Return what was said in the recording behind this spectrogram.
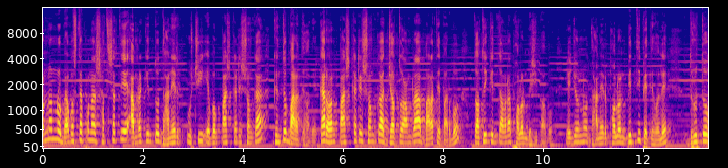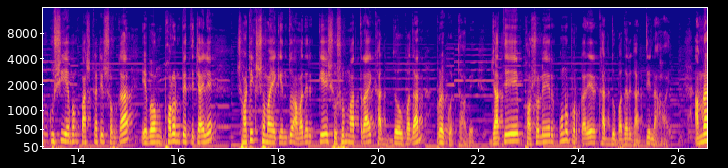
অন্যান্য ব্যবস্থাপনার সাথে সাথে আমরা কিন্তু ধানের কুচি এবং পাশকাঠির সংখ্যা কিন্তু বাড়াতে হবে। কারণ পাশকাঠির সংখ্যা যত আমরা বাড়াতে পারব, ততই কিন্তু আমরা ফলন বেশি পাবো। এজন্য ধানের ফলন বৃদ্ধি পেতে হলে দ্রুত কুশি এবং পাশকাঠির সংখ্যা এবং ফলন পেতে চাইলে সঠিক সময়ে কিন্তু আমাদেরকে সুষম মাত্রায় খাদ্য উপাদান প্রয়োগ করতে হবে, যাতে ফসলের কোনো প্রকারের খাদ্য উপাদানের ঘাটতি না হয়। আমরা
